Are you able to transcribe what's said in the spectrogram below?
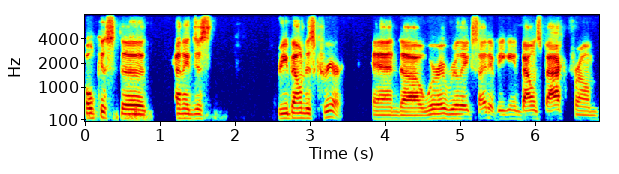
focused to kind of just rebound his career. And uh, we're really excited. If he can bounce back from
